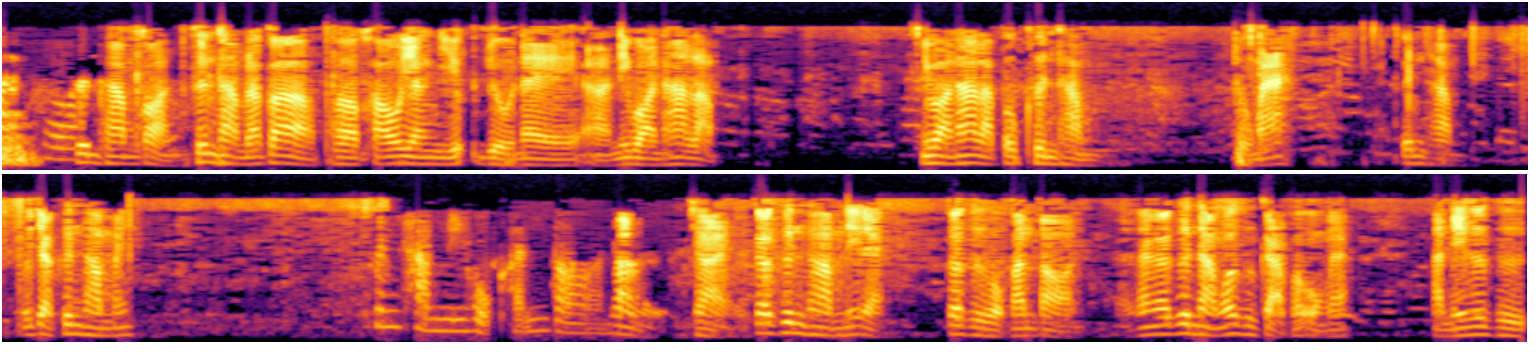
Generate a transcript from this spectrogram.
ขั้นตอนขึ้นทำก่อน ขึ้นทำแล้วก็พอเขายังอยู่อยู่ในอ่านิวรณ์ห้าหลับ นิวรณ์ห้าหลับปุ๊บขึ้นทำถูกไหมขึ้นทำรู้จักขึ้นทำไหม ขึ้นทำมีหกขั้นตอนใช่ใช่ ก็ขึ้นทำนี่แหละ ก็คือหกขั้นตอนท่านก็ขึ้นทำก็คือกราบพระองค์แล้วอันนี้ก็คือ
